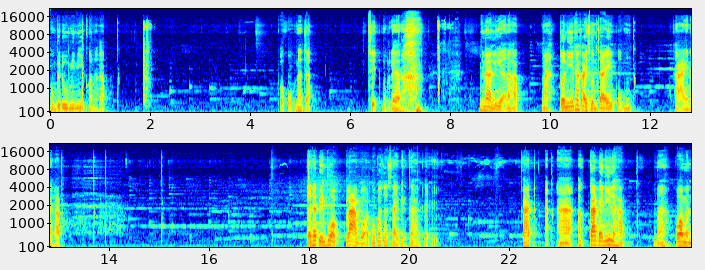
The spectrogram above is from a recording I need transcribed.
ผมไปดูมินิก่อนนะครับโอ้โหน่าจะ เสร็จหมดแล้วนะครับ ไม่น่าเหลือนะครับนะตัวนี้ถ้าใครสนใจผมขายนะครับ แต่ถ้าเป็นพวกล่าบอสผมก็จะใส่เป็นการ์ดไอ้การ์ดอะอ่าอะการ์ดใบนี้แหละครับนะเพราะว่ามัน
